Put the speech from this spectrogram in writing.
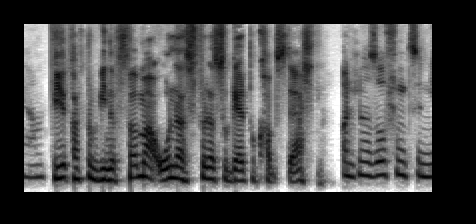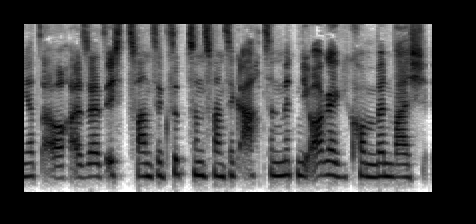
Ja. Viel fast wie eine Firma, ohne dafür, dass du Geld bekommst, ja. Und nur so funktioniert es auch. Also als ich 2017, 2018 mitten in die Orga gekommen bin, war ich,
